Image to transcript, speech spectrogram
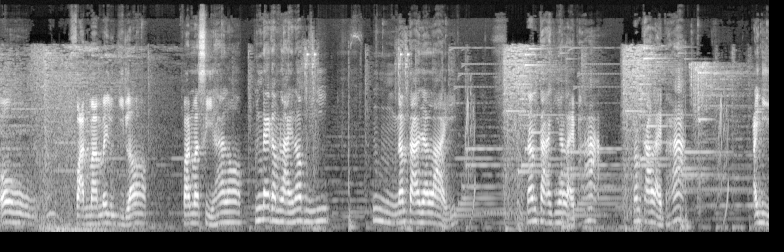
โอ้ฟันมาไม่รู้กี่รอบ ฟันมาสี่ห้ารอบเพิ่งได้กำไรรอบนี้ อืน้ำตาจะไหล น้ำตาเฮียไหลพราน้ำตาไหลพราไอ้ดี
